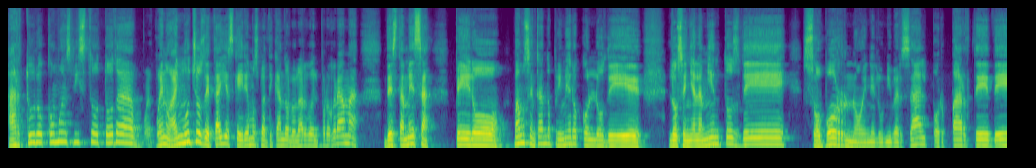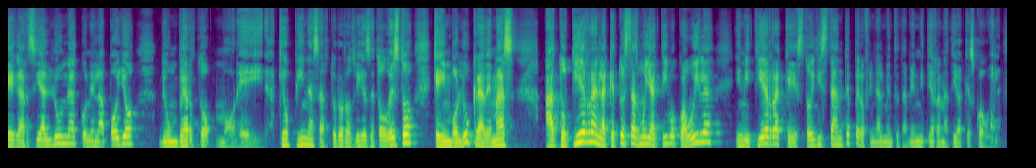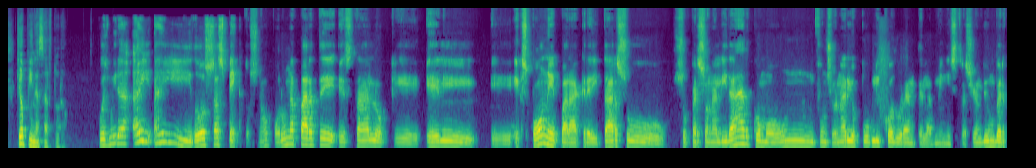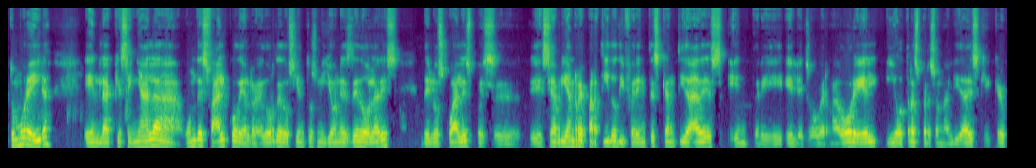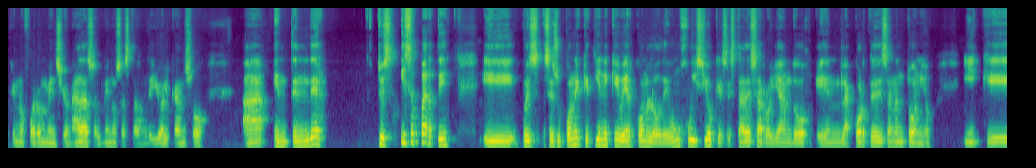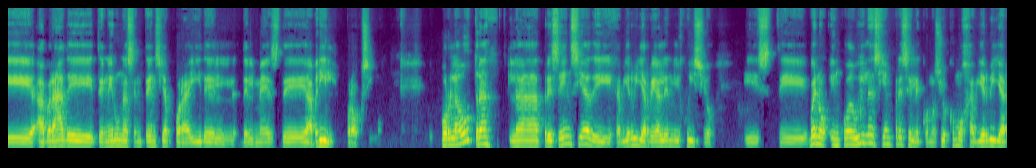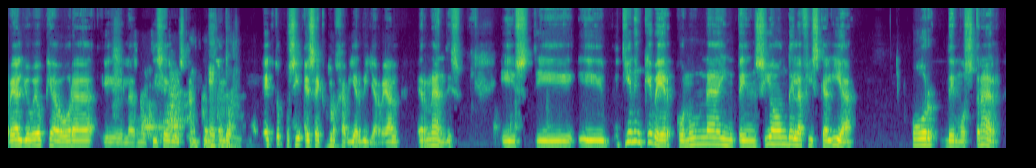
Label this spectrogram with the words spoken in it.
Arturo, ¿cómo has visto toda? Bueno, hay muchos detalles que iremos platicando a lo largo del programa de esta mesa, pero vamos entrando primero con lo de los señalamientos de soborno en el Universal por parte de García Luna con el apoyo de Humberto Moreira. ¿Qué opinas, Arturo Rodríguez, de todo esto que involucra además a tu tierra en la que tú estás muy activo, Coahuila, y mi tierra que estoy distante, pero finalmente también mi tierra nativa que es Coahuila. ¿Qué opinas, Arturo? Pues mira, hay, hay dos aspectos, ¿no? Por una parte está lo que él eh, expone para acreditar su, su, personalidad como un funcionario público durante la administración de Humberto Moreira, en la que señala un desfalco de alrededor de 200 millones de dólares de los cuales pues eh, eh, se habrían repartido diferentes cantidades entre el exgobernador, él y otras personalidades que creo que no fueron mencionadas, al menos hasta donde yo alcanzo a entender. Entonces, esa parte, pues se supone que tiene que ver con lo de un juicio que se está desarrollando en la Corte de San Antonio y que habrá de tener una sentencia por ahí del, del mes de abril próximo. Por la otra, la presencia de Javier Villarreal en el juicio, este, bueno, en Coahuila siempre se le conoció como Javier Villarreal. Yo veo que ahora eh, las noticias lo están contando Héctor, pues sí, es Héctor Javier Villarreal Hernández. Este, y tienen que ver con una intención de la fiscalía por demostrar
